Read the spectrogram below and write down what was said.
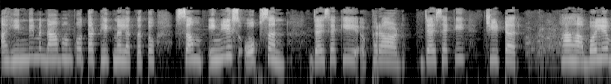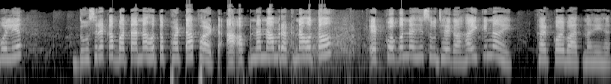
आ, हिंदी में नाम हमको उतना ठीक नहीं लगता। तो सम इंग्लिश ऑप्शन जैसे कि फ्रॉड जैसे कि चीटर हाँ हाँ बोलिए बोलिए। दूसरे का बताना हो तो फटाफट, आ अपना नाम रखना हो तो एक को नहीं सूझेगा, है कि नहीं? खैर, कोई बात नहीं है।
